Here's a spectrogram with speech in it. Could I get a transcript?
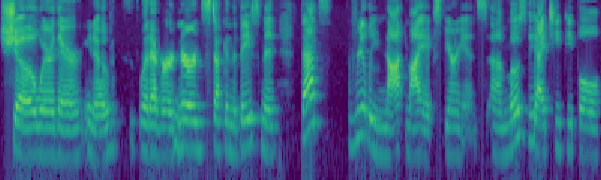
show where they're, you know, whatever nerds stuck in the basement. That's really not my experience. Um, most of the IT people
